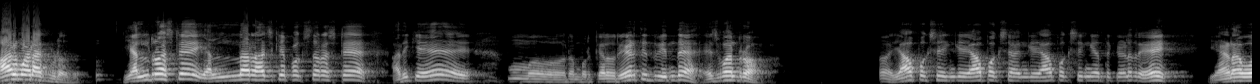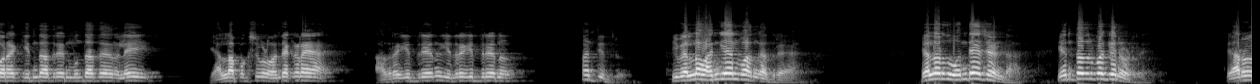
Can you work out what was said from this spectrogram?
ಹಾಳು ಮಾಡಾಕ್ಬಿಡೋದು. ಎಲ್ಲರೂ ಅಷ್ಟೇ, ಎಲ್ಲ ರಾಜಕೀಯ ಪಕ್ಷದವ್ರು ಅಷ್ಟೇ. ಅದಕ್ಕೆ ನಮ್ಮ ಕೆಲವ್ರು ಹೇಳ್ತಿದ್ರು ಹಿಂದೆ, ಯಜಮಾನ್ರು. ಯಾವ ಪಕ್ಷ ಹಿಂಗೆ, ಯಾವ ಪಕ್ಷ ಹಂಗೆ, ಯಾವ ಪಕ್ಷ ಹಿಂಗೆ ಅಂತ ಕೇಳಿದ್ರೆ, ಏಯ್ ಎಣ ಓರಕ್ಕೆ ಹಿಂದಾದ್ರೇನು ಮುಂದಾದ್ರೇನು? ಲೇ, ಎಲ್ಲ ಪಕ್ಷಗಳು ಒಂದೇ ಕಡೆ. ಅದ್ರಾಗಿದ್ರೇನು, ಇದ್ರಾಗಿದ್ರೇನು? ಅಂತಿದ್ರು. ಇವೆಲ್ಲ ಹಂಗೆ ಅಲ್ವಾ ಹಂಗಾದ್ರೆ? ಎಲ್ಲರದು ಒಂದೇ ಅಜೆಂಡ ಎಂಥದ್ರ ಬಗ್ಗೆ ನೋಡ್ರಿ? ಯಾರೋ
